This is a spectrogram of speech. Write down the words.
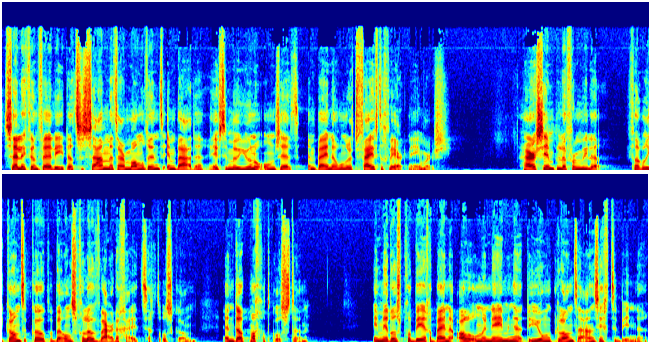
Silicon Valley, dat ze samen met haar man runt in Baden, heeft een miljoenen omzet en bijna 150 werknemers. Haar simpele formule? Fabrikanten kopen bij ons geloofwaardigheid, zegt Oskan. En dat mag wat kosten. Inmiddels proberen bijna alle ondernemingen de jonge klanten aan zich te binden.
